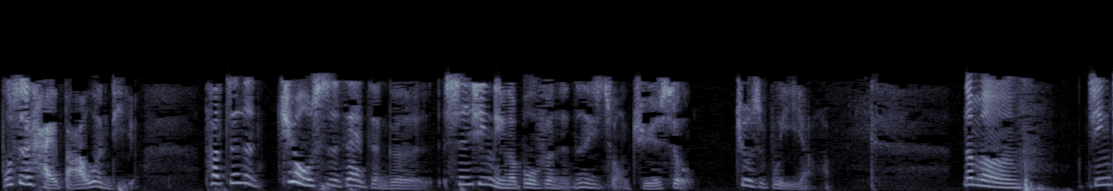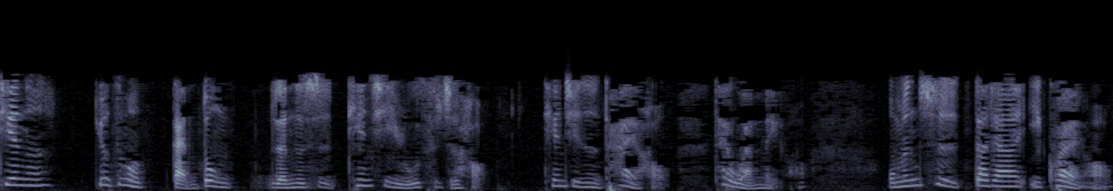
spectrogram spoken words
不是海拔问题，它真的就是在整个身心灵的部分的那一种觉受，就是不一样哈。那么今天呢，又这么感动人的是天气如此之好，天气真的太好，太完美了。我们是大家一块啊，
